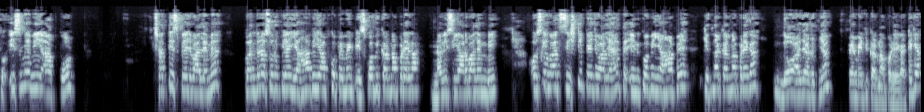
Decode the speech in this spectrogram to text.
तो इसमें भी आपको छत्तीस पेज वाले में पंद्रह सौ रुपया यहाँ भी आपको पेमेंट इसको भी करना पड़ेगा नॉन ईसीआर वाले में भी। उसके बाद सिक्सटी पेज वाले हैं तो इनको भी यहाँ पे कितना करना पड़ेगा? दो हज़ार रुपया पेमेंट करना पड़ेगा, ठीक है?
